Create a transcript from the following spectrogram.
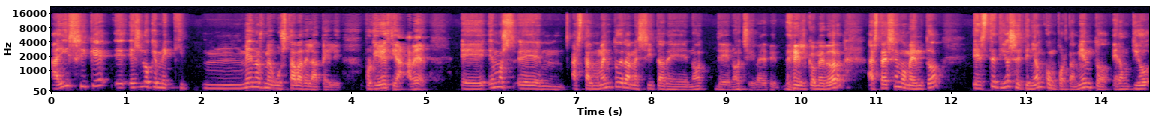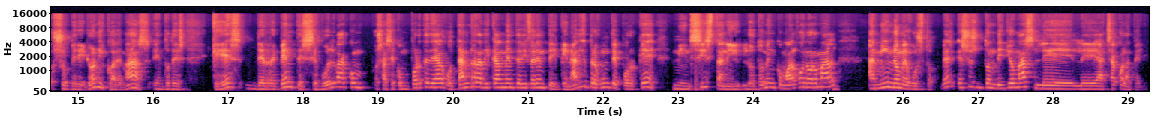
Ahí sí que eh, es lo que mm, menos me gustaba de la peli. Porque yo decía, a ver, eh, hemos, em, hasta el momento de la mesita de, de noche, iba a decir, del comedor, hasta ese momento, este tío se tenía un comportamiento, era un tío súper irónico además, entonces, que es de repente se vuelva, o sea, se comporte de algo tan radicalmente diferente y que nadie pregunte por qué, ni insistan, ni lo tomen como algo normal, a mí no me gustó. ¿Ves? Eso es donde yo más le, le achaco la peli.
